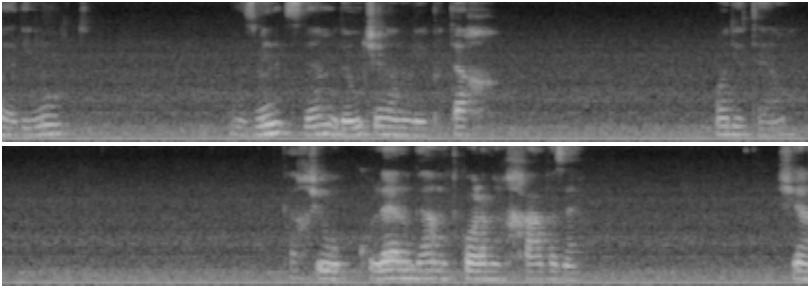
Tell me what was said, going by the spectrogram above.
ובעדינות נזמין את שדה המודעות שלנו להיפתח עוד יותר, כך שהוא כולל גם את כל המרחב הזה של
